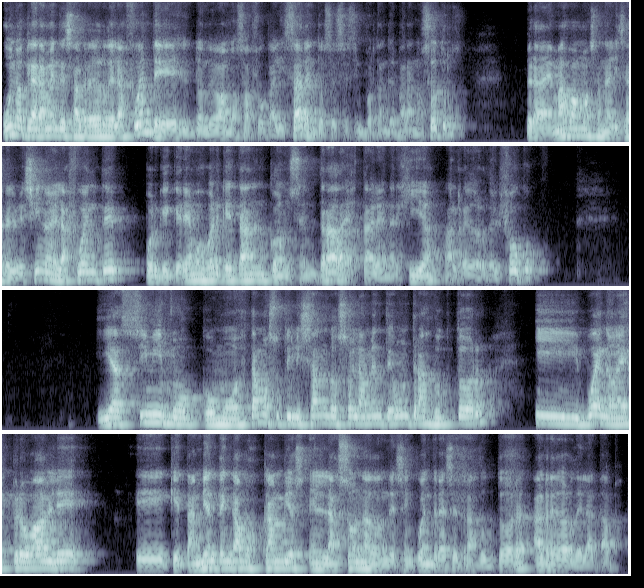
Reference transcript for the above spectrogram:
Uno claramente es alrededor de la fuente, es donde vamos a focalizar, entonces es importante para nosotros, pero además vamos a analizar el vecino de la fuente porque queremos ver qué tan concentrada está la energía alrededor del foco. Y asimismo, como estamos utilizando solamente un transductor, y bueno, es probable eh, que también tengamos cambios en la zona donde se encuentra ese transductor alrededor de la tapa.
